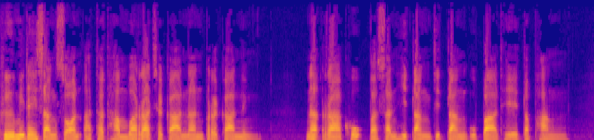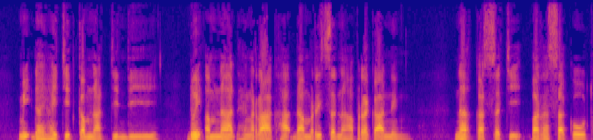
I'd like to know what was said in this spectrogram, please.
คือไม่ได้สั่งสอนอัตธรรมว่าราชการนั้นประการหนึ่ง ณราคุปสันหิตังจิตตังอุปาเทตพัง มิได้ให้จิตกำหนัดยินดี ด้วยอำนาจแห่งราคะดำริศนาประการหนึ่งณกัสจิปรสโกโท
